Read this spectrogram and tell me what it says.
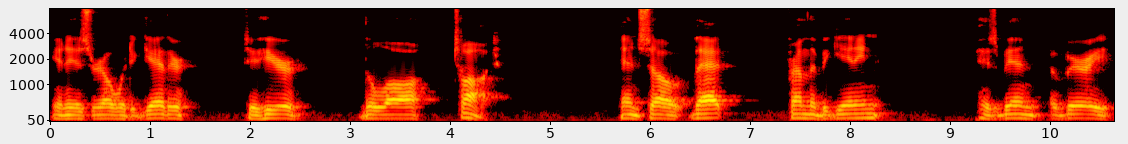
in Israel were together to hear the law taught. And so that, from the beginning, has been a very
